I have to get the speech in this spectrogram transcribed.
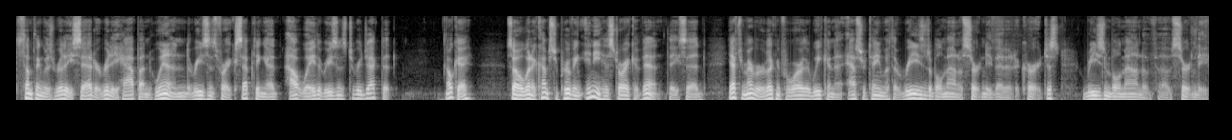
something was really said or really happened when the reasons for accepting it outweigh the reasons to reject it. Okay, so when it comes to proving any historic event, they said, you have to remember we're looking for whether we can ascertain with a reasonable amount of certainty that it occurred, just reasonable amount of, of certainty.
